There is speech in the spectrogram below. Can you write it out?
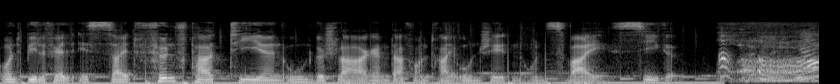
und Bielefeld ist seit fünf Partien ungeschlagen, davon drei Unschäden und zwei Siege. Oh.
